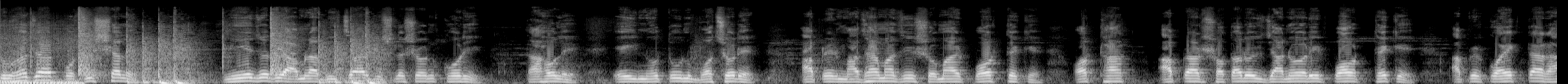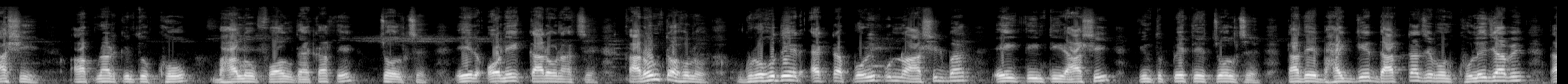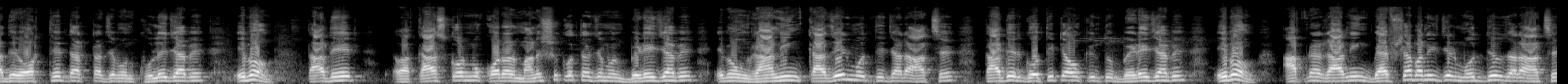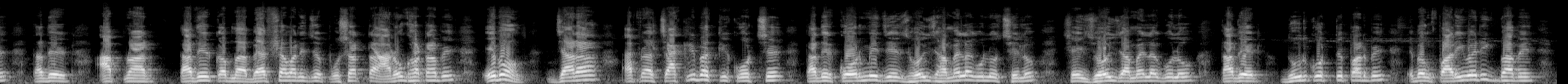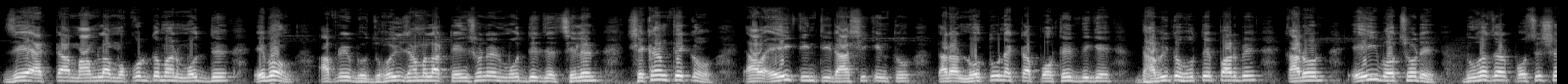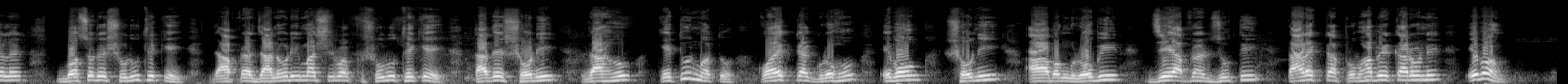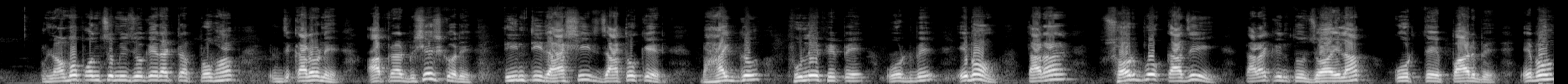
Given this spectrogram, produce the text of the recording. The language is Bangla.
দু হাজার পঁচিশ সালে নিয়ে যদি আমরা বিচার বিশ্লেষণ করি, তাহলে এই নতুন বছরের আপনার মাঝামাঝি সময়ের পর থেকে, অর্থাৎ আপনার সতেরোই জানুয়ারির পর থেকে আপনার কয়েকটা রাশি আপনার কিন্তু খুব ভালো ফল দেখাতে চলছে। এর অনেক কারণ আছে। কারণটা হলো, গ্রহদের একটা পরিপূর্ণ আশীর্বাদ এই তিনটি রাশি কিন্তু পেতে চলছে। তাদের ভাগ্যের দ্বারটা যেমন খুলে যাবে, তাদের অর্থের দ্বারটা যেমন খুলে যাবে এবং তাদের কাজকর্ম করার মানসিকতা যেমন বেড়ে যাবে এবং রানিং কাজের মধ্যে যারা আছে, তাদের গতিটাও কিন্তু বেড়ে যাবে এবং আপনার রানিং ব্যবসা বাণিজ্যের মধ্যেও যারা আছে, তাদের আপনার, তাদের ব্যবসা বাণিজ্যের প্রসারটা আরও ঘটাবে এবং যারা আপনার চাকরি বাকরি করছে, তাদের কর্মে যে ঝই ঝামেলাগুলো ছিল, সেই ঝই ঝামেলাগুলো তাদের দূর করতে পারবে এবং পারিবারিকভাবে যে একটা মামলা মোকদ্দমার মধ্যে এবং আপনি ঝই ঝামেলা টেনশনের মধ্যে যে ছিলেন, সেখান থেকেও এই তিনটি রাশি কিন্তু তারা নতুন একটা পথের দিকে ধাবিত হতে পারবে। কারণ এই বছরে দু হাজার পঁচিশ সালের বছরের শুরু থেকেই, আপনার জানুয়ারি মাসের শুরু থেকে তাদের শনি, রাহু, কেতুর মতো কয়েকটা গ্রহ এবং শনি এবং রবির যে আপনার জ্যোতি, তার একটা প্রভাবের কারণে এবং নবপঞ্চমী যোগের একটা প্রভাব কারণে আপনার বিশেষ করে তিনটি রাশির জাতকের ভাগ্য ফুলে ফেপে উঠবে এবং তারা সর্ব কাজেই তারা কিন্তু জয়লাভ করতে পারবে এবং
